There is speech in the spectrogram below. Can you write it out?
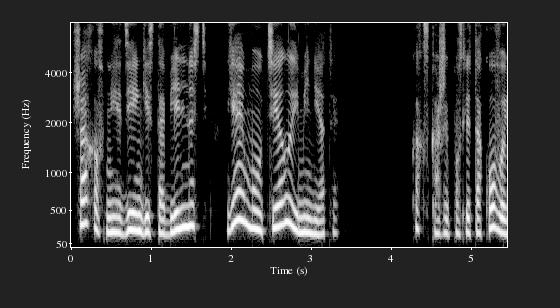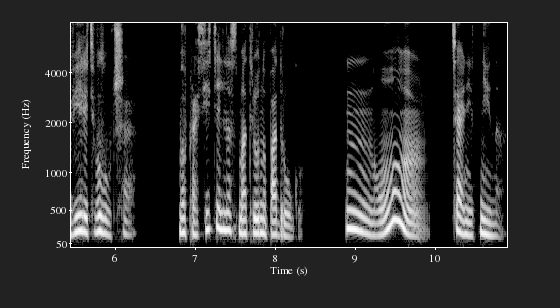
Шахов мне деньги и стабильность, я ему тело и минеты. Как, скажи, после такого верить в лучшее? Вопросительно смотрю на подругу. «Ну...» — тянет Нина.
